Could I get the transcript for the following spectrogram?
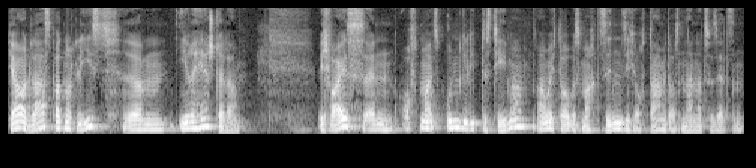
Ja, und last but not least, ähm, Ihre Hersteller. Ich weiß, ein oftmals ungeliebtes Thema, aber ich glaube, es macht Sinn, sich auch damit auseinanderzusetzen.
